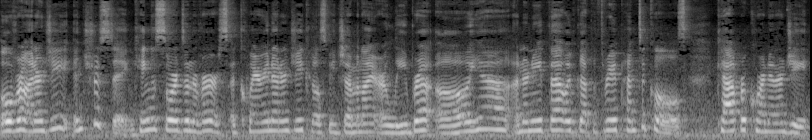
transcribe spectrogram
Overall energy, interesting. King of Swords in reverse. Aquarian energy could also be Gemini or Libra. Oh yeah. Underneath that, we've got the Three of Pentacles. Capricorn energy.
